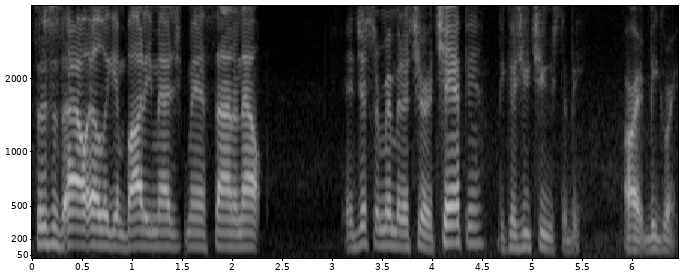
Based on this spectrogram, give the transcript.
So this is Al Elegant Body Magic Man signing out. And just remember that you're a champion because you choose to be. All right, be great.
